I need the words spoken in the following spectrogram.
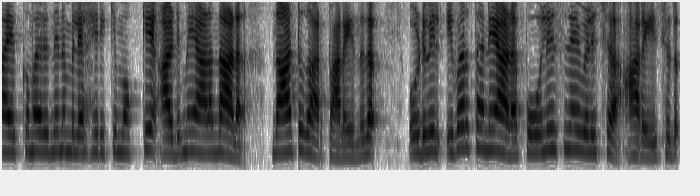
മയക്കുമരുന്നിനും ലഹരിക്കുമൊക്കെ അടിമയാണെന്നാണ് നാട്ടുകാർ പറയുന്നത്. ഒടുവിൽ ഇവർ തന്നെയാണ് പോലീസിനെ വിളിച്ച് അറിയിച്ചത്.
